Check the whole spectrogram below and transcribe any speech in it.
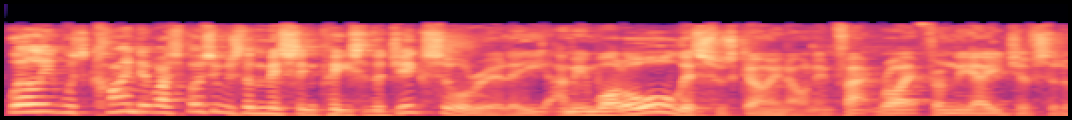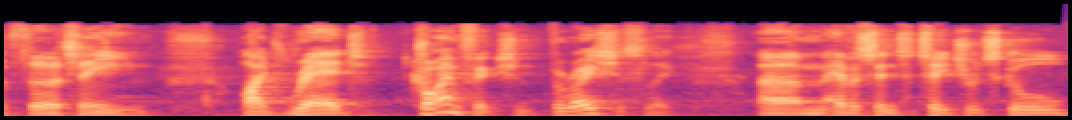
Well, it was kind of, I suppose it was the missing piece of the jigsaw, really. I mean, while all this was going on, in fact, right from the age of sort of 13, I'd read crime fiction voraciously. Um, ever since a teacher at school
